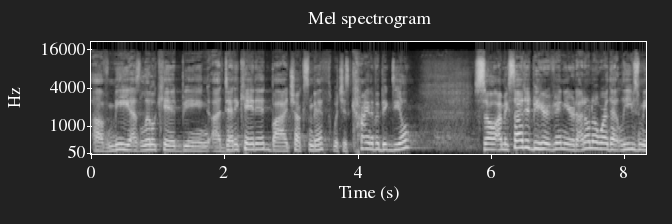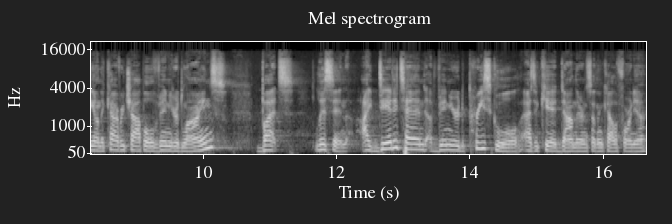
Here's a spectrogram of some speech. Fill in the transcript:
of me as a little kid being uh, dedicated by Chuck Smith, which is kind of a big deal. So I'm excited to be here at Vineyard. I don't know where that leaves me on the Calvary Chapel Vineyard lines, but listen, I did attend a Vineyard preschool as a kid down there in Southern California,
